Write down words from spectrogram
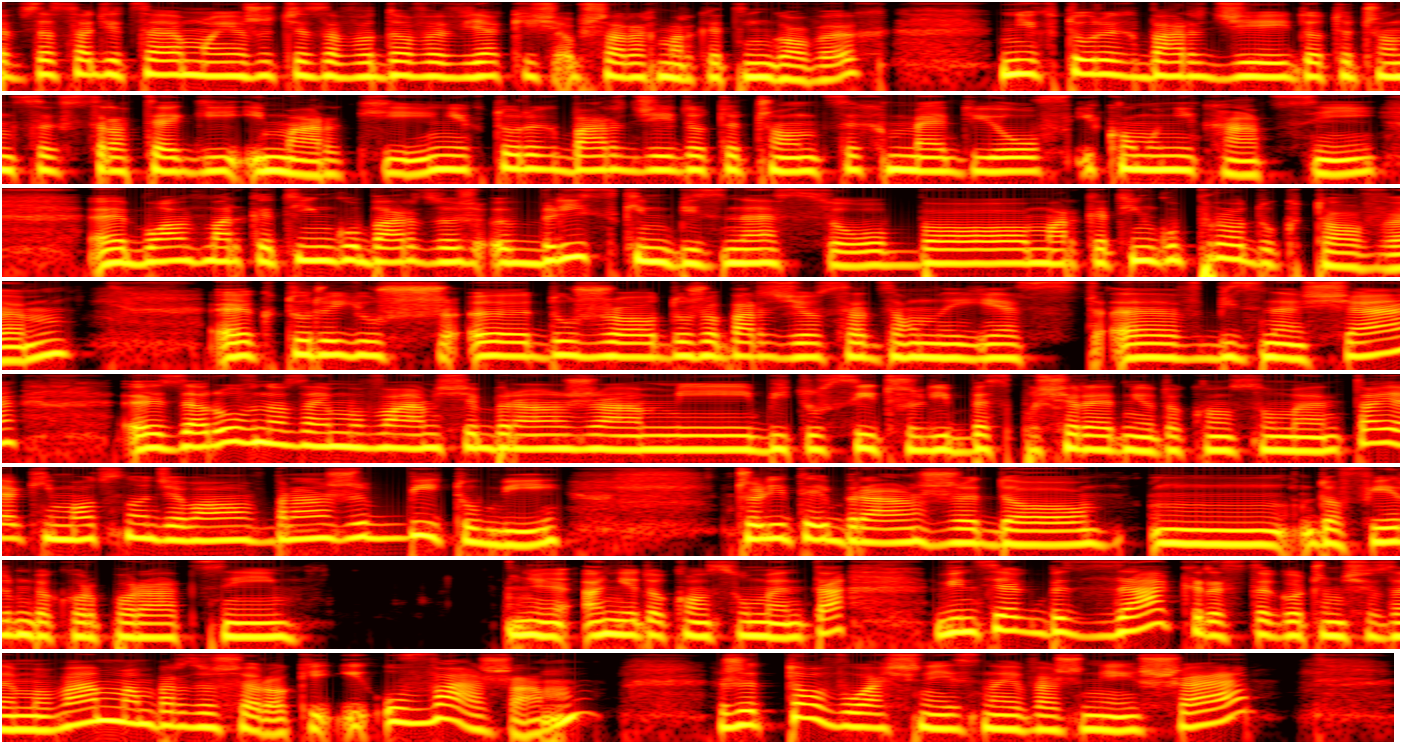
w zasadzie całe moje życie zawodowe w jakichś obszarach marketingowych, niektórych bardziej dotyczących strategii i marki, niektórych bardziej dotyczących mediów i komunikacji. E, byłam w marketingu bardzo bliskim biznesu, bo marketingu produktowym, e, który już dużo, dużo bardziej osadzony jest w biznesie. Zarówno zajmowałam się branżami B2C, czyli bezpośrednio do konsumenta, jak i mocno działałam w branży B2B czyli tej branży do, mm, do firm, do korporacji a nie do konsumenta. Więc jakby zakres tego, czym się zajmowałam, mam bardzo szeroki i uważam, że to właśnie jest najważniejsze.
